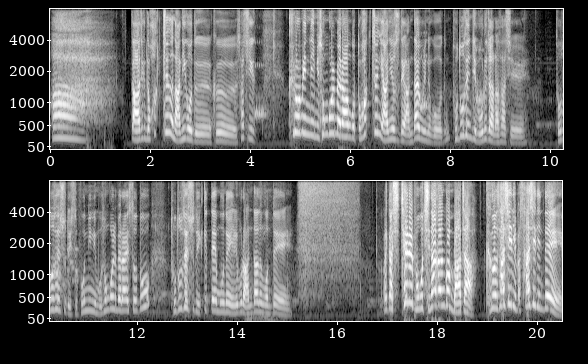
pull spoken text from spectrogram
아... 그니까 아직 근데 확증은 아니거든. 그 사실 크로미님이 송골매라 한 것도 확증이 아니어서 내가 안 달고 있는 거거든. 도도새인지 모르잖아 사실. 도도새일 수도 있어. 본인이 뭐 송골매라 했어도 도도새일 수도 있기 때문에 일부러 안다는 건데. 그러니까 시체를 보고 지나간 건 맞아. 그건 사실이 사실인데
